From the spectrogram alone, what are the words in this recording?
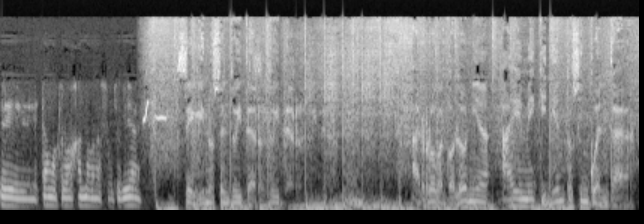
eh, estamos trabajando con las autoridades. Seguimos en Twitter, Twitter. Arroba Colonia AM550.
